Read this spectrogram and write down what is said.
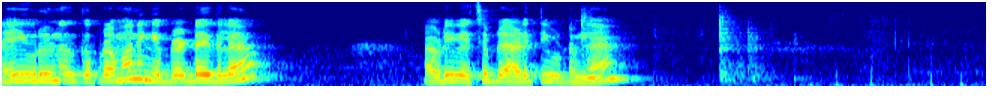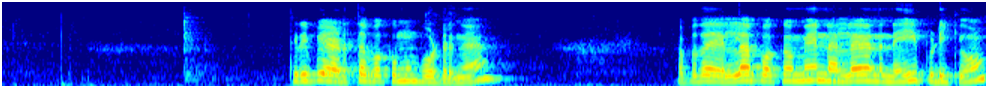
நெய் உருகினதுக்கப்புறமா நீங்கள் ப்ரெட்டை இதில் அப்படியே வச்சு இப்படி அழுத்தி விட்ருங்க திருப்பி அடுத்த பக்கமும் போட்டுருங்க. அப்போ தான் எல்லா பக்கமே நல்லா அந்த நெய் பிடிக்கும்.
